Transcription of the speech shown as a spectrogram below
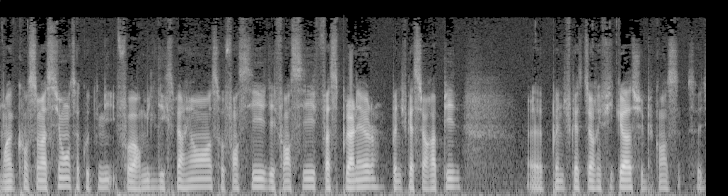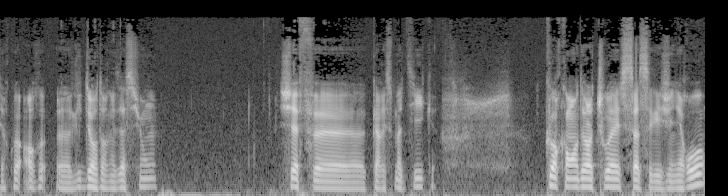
moins de consommation, ça coûte il faut avoir 1000 d'expérience, offensif, défensif, fast planner, planification rapide, planificateur efficace, je sais plus comment ça veut dire quoi, euh, leader d'organisation, chef euh, charismatique, Core Commander 12, ça c'est les généraux.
